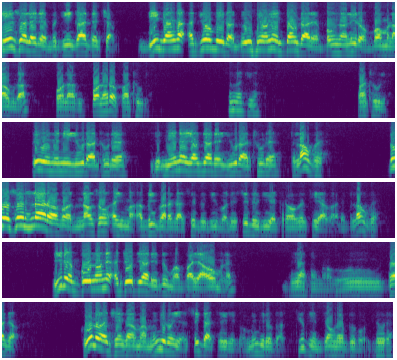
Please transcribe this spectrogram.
ရေးဆက်လိုက်တဲ့ပကြီးကတစ်ချက်ဒီကံကအကျိုးပြီးတော့သူညှော်လင့်တောင်းတတဲ့ပုံစံလေးတော့ပေါ်မလာဘူးလားပေါ်လာပြီပေါ်လာတော့ဘာထူးလဲစဉ်းစားကြည့်ဘာထူးလဲပြိဝေမင်းကြီးယူတာထူးတယ်မြင်းနဲ့ယောက်ျားတွေယူတာထူးတယ်ဒီလောက်ပဲသူအစင်းလှတော့ကနောက်ဆုံးအဲ့မှာအဘိပါရကစေတုကြီးပေါ့လေစေတုကြီးရဲ့ကြော်ပဲဖြစ်ရပါတယ်ဒီလောက်ပဲဒီတဲ့ပိုလွန်တဲ့အကျိုးတရားတွေသူ့မှာပါရအောင်မလဲ မရနိုင်ပါဘူးဒါကြောင့်ခုလိုအချိန်ခါမှာမိမိတို့ရဲ့စိတ်ဓာတ်ကလေးတွေကိုမိမိတို့ကပြုပြင်ပြောင်းလဲဖို့လိုတယ်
